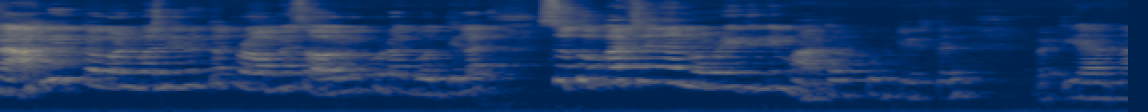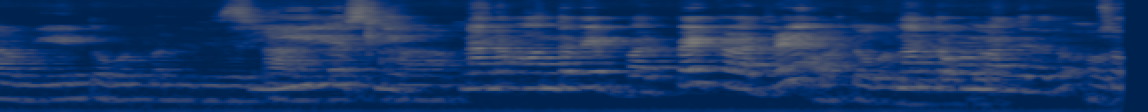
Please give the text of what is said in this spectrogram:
ನಾನೇನ್ ತಗೊಂಡ್ ಬಂದಿರಂತ ಪ್ರಾಮಿಸ್ ಅವ್ರಿಗೂ ಕೂಡ ಗೊತ್ತಿಲ್ಲ. ಸೊ ತುಂಬಾ ಜನ ನೋಡಿದೀನಿ ಮಾತಾಡ್ಕೊಟ್ಟಿರ್ತಾರೆ. ಬಟ್ ಯಾರು ನಾವು ಏನ್ ತಗೊಂಡ್ ಬಂದಿದೀವಿ ಸೀರಿಯಸ್ಲಿ ನಾನು ಆನ್ ದ ವೇ ಬರ್ಬೇಕಾದ್ರೆ ನಾನು ತಗೊಂಡ್. ಬಂದಿರೋದು. ಸೊ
